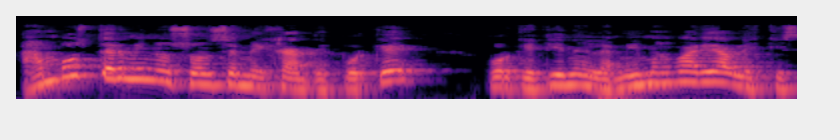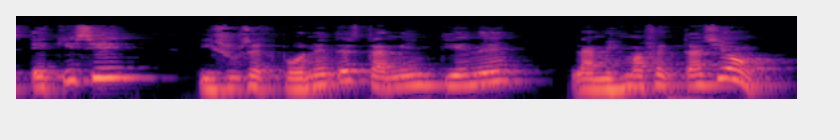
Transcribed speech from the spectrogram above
Ambos términos son semejantes. ¿Por qué? Porque tienen las mismas variables que es x y y sus exponentes también tienen la misma afectación.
